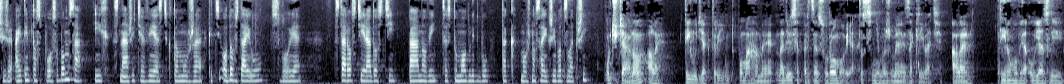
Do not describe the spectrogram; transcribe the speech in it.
Čiže aj týmto spôsobom sa ich snažíte viesť k tomu, že keď odovzdajú svoje starosti, radosti pánovi cez tú modlitbu, tak možno sa ich život zlepší? Určite áno, ale tí ľudia, ktorým tu pomáhame, na 90% sú Rómovia. To si nemôžeme zakrývať. Ale tí Rómovia uviazli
